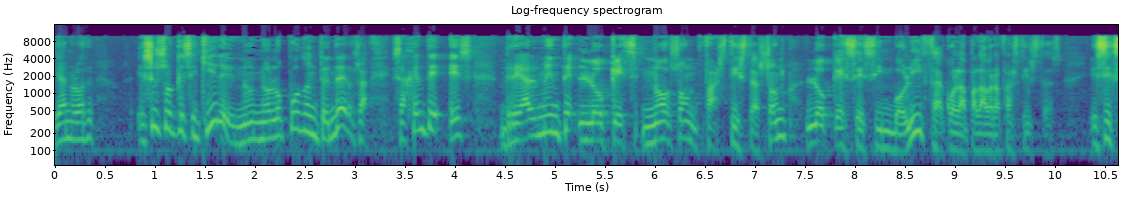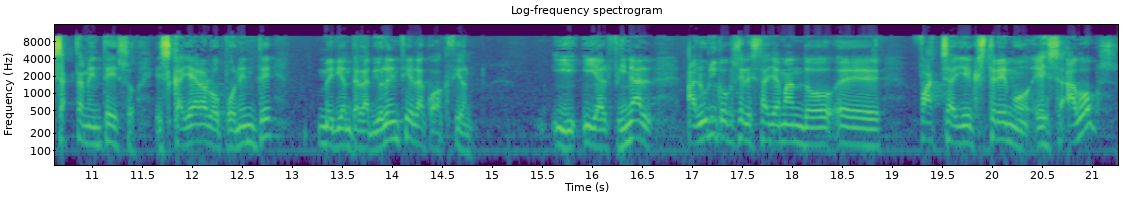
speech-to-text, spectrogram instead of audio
ya no lo hace. Eso es lo que se quiere, no, no lo puedo entender. O sea, esa gente es realmente lo que no son fascistas, son lo que se simboliza con la palabra fascistas. Es exactamente eso, es callar al oponente mediante la violencia y la coacción. Y, y al final, al único que se le está llamando eh, facha y extremo es a Vox,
